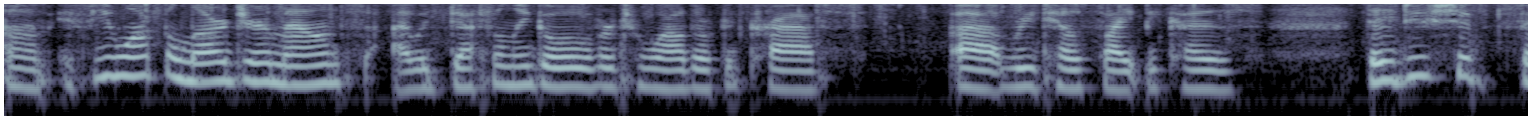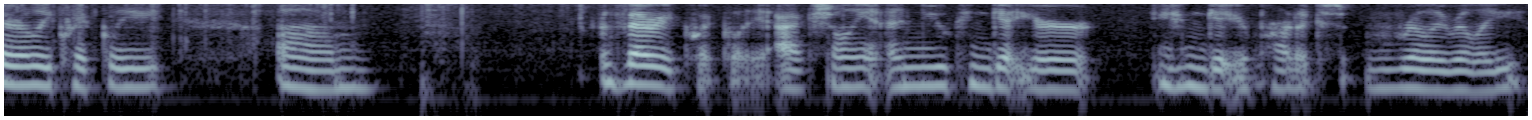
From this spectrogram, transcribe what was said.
um, if you want the larger amounts, I would definitely go over to Wild Orchid Crafts uh, retail site because they do ship fairly quickly. Um, very quickly, actually. And you can get your you can get your products really, really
